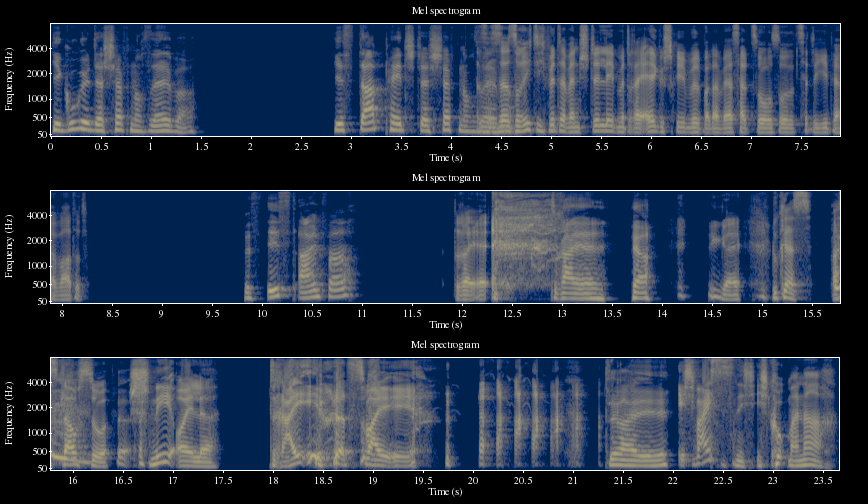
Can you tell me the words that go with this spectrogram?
Hier googelt der Chef noch selber. Hier Startpage der Chef noch Das selber. ist ja so richtig bitter, wenn Stillleben mit 3L geschrieben wird, weil da wäre es halt so, so, das hätte jeder erwartet. Es ist einfach 3L. 3L. Ja. Geil. Lukas, was glaubst du? Schneeeule. 3E oder 2E? 3E. Ich weiß es nicht. Ich guck mal nach.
